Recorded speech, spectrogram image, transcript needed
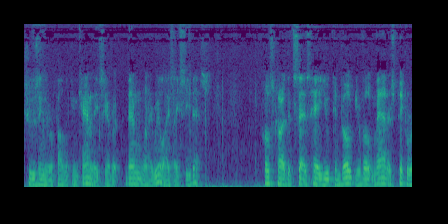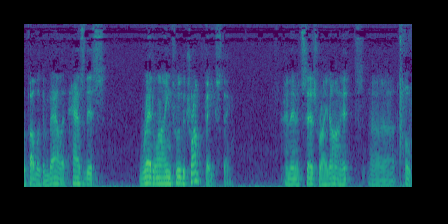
choosing the Republican candidates here. But then when I realize I see this postcard that says, hey, you can vote, your vote matters, pick a Republican ballot, has this red line through the Trump face thing. And then it says right on it, uh, oh,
